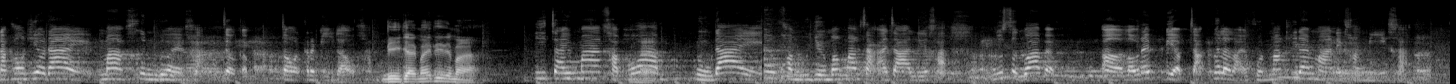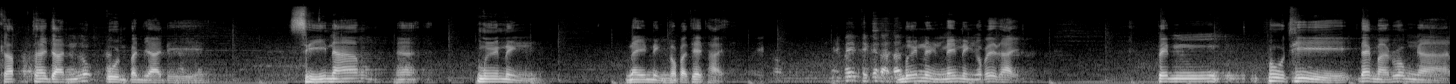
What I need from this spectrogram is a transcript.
นักท่องเที่ยวได้มากขึ้นด้วยค่ะ เกี่ยวกับจังหวัดกระบี่เราค่ะ ดีใจไหมที่จะมา ดีใจมากค่ะ เพราะว่าหนูได้ให้ความรู้เยอะมากๆจากอาจารย์เลยค่ะ รู้สึกว่าแบบเอ่อเราได้เปรียบจากเพื่อนหลาย ๆ คนมากที่ได้มาในครั้งนี้ค่ะ ครับท่านอาจารย์นุกูลปัญญาดี สีน้ำนะมือหนึ่ง ในหนึ่งของประเทศไทยไม่ไม่ถึงขนาดนั้นมือหนึ่งในหนึ่งของประเทศไทย เป็นผู้ที่ได้มาร่วมงาน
